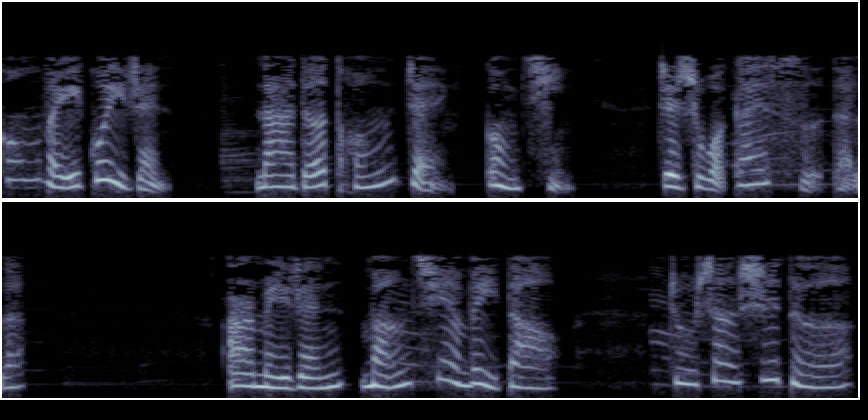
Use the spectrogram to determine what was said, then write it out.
公为贵人，哪得同枕共寝？这是我该死的了。”二美人忙劝慰道：“主上失德。”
